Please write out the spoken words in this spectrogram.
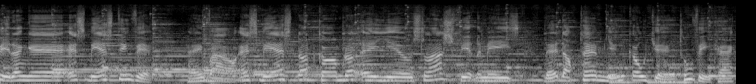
vị đang nghe SBS tiếng Việt, hãy vào sbs.com.au/vietnamese để đọc thêm những câu chuyện thú vị khác.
